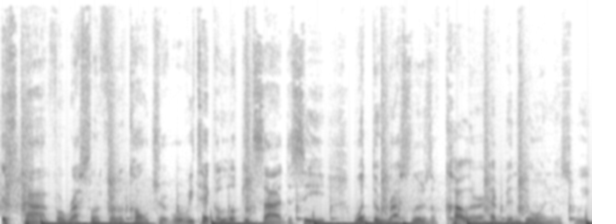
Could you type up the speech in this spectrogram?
It's time for Wrestling for the Culture, where we take a look inside to see what the wrestlers of color have been doing this week.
